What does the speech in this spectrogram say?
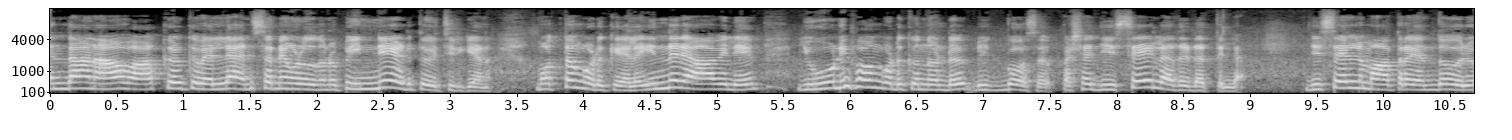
എന്താണ് ആ വാക്കുകൾക്ക് വല്ല അനുസരണം കൊടുക്കുന്നുണ്ട് പിന്നെ എടുത്തു വെച്ചിരിക്കുകയാണ്. മൊത്തം കൊടുക്കുകയല്ല. ഇന്ന് രാവിലെയും യൂണിഫോം കൊടുക്കുന്നുണ്ട് ബിഗ് ബോസ്. പക്ഷേ ജിസയിൽ അത് ഇടത്തില്ല. ജിസേലിന് മാത്രം എന്തോ ഒരു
